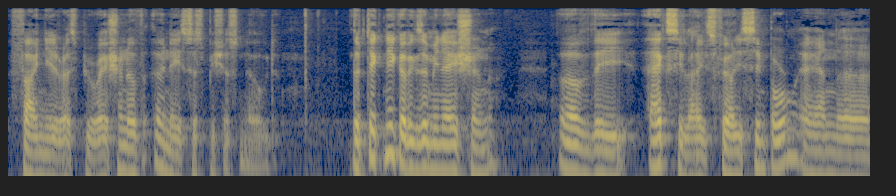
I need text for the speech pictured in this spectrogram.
fine needle aspiration of any suspicious node. The technique of examination of the axilla is fairly simple and uh,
